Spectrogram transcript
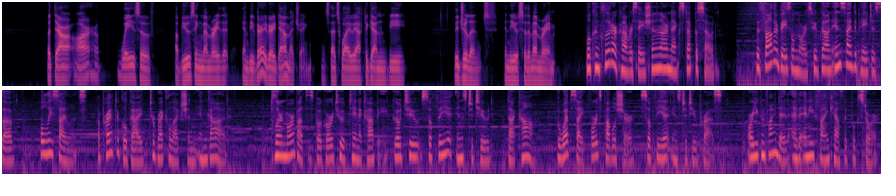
But there are ways of abusing memory that can be very, very damaging. So that's why we have to, again, be vigilant in the use of the memory. We'll conclude our conversation in our next episode. With Father Basil Nortz, we've gone inside the pages of Holy Silence, a practical guide to recollection in God. To learn more about this book or to obtain a copy, go to sophiainstitute.com the website for its publisher, Sophia Institute Press, or you can find it at any fine Catholic bookstore.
